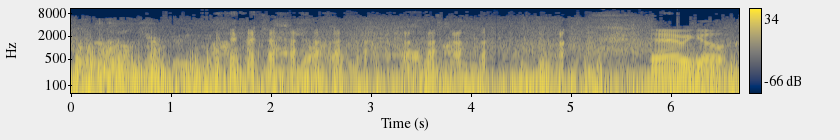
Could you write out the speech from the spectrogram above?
I don't care if you're eating lobster caviar all the time. There we go.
